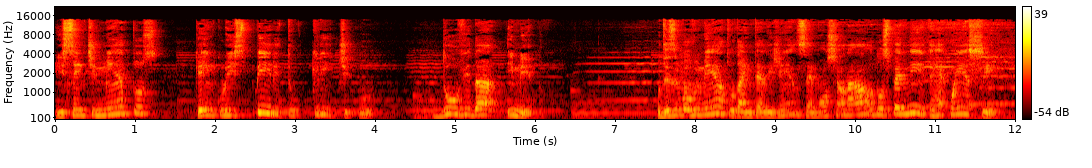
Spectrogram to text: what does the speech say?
e sentimentos que inclui espírito crítico, dúvida e medo. O desenvolvimento da inteligência emocional nos permite reconhecer,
